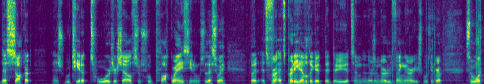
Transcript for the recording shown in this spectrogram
this socket is rotate it towards yourself, so, so clockwise, you know, so this way. But it's it's pretty difficult to get to do. It's an, there's a knurled thing there you're supposed to grip. So what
